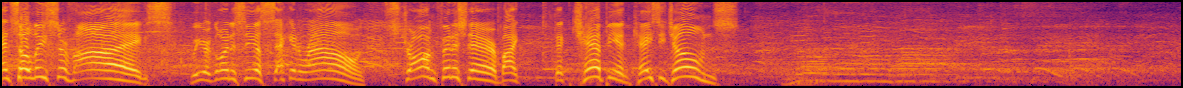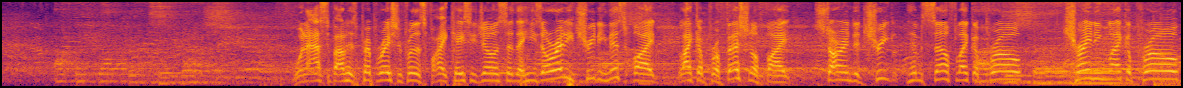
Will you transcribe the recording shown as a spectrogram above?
And Solis survives. We are going to see a second round. Strong finish there by the champion, Casey Jones. When asked about his preparation for this fight, Casey Jones said that he's already treating this fight like a professional fight, starting to treat himself like a pro, training like a pro,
